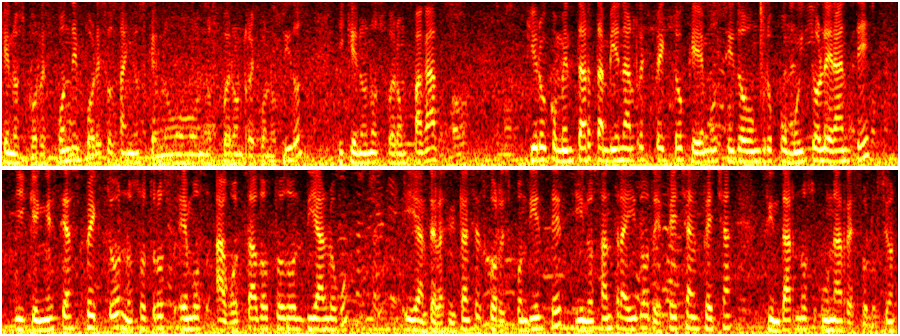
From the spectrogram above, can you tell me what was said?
que nos corresponden por esos años que no nos fueron reconocidos y que no nos fueron pagados. Quiero comentar también al respecto que hemos sido un grupo muy tolerante y que en ese aspecto nosotros hemos agotado todo el diálogo y ante las instancias correspondientes y nos han traído de fecha en fecha sin darnos una resolución.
